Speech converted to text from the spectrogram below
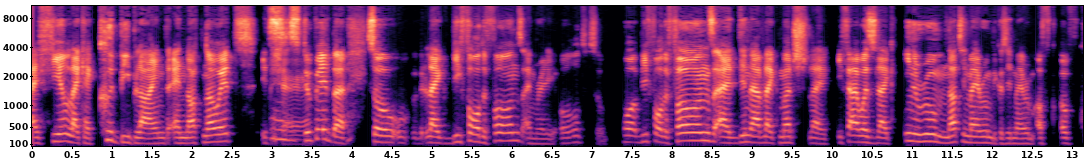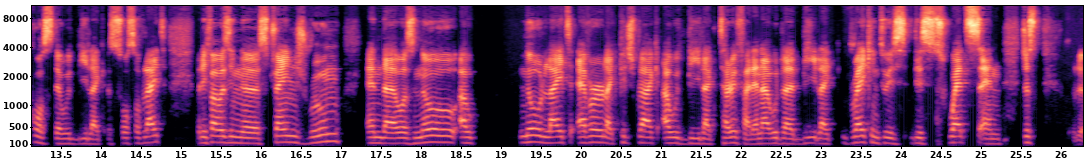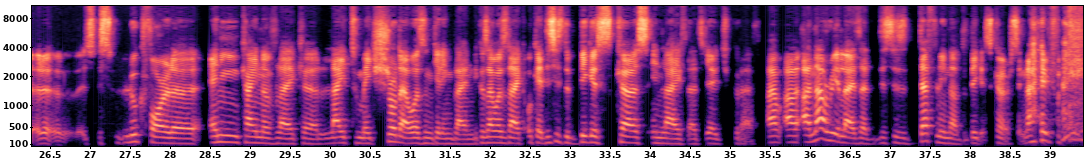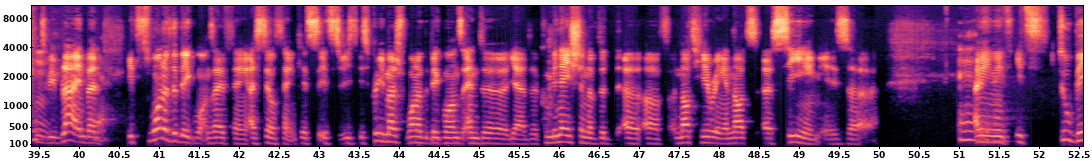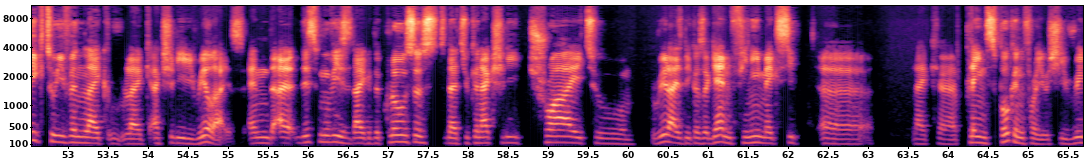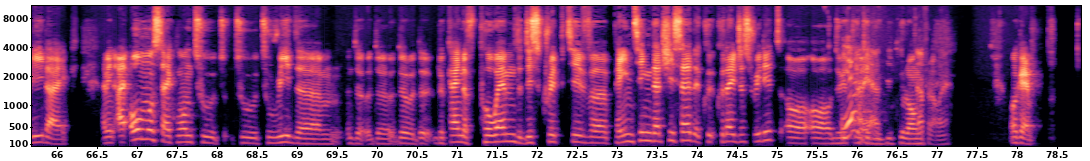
I feel like I could be blind and not know it. It's Sure. stupid, but so like before the phones, I'm really old. So well, before the phones, I didn't have like much like if I was like in a room, not in my room because in my room, of of course, there would be like a source of light. But if I was in a strange room and there was no I, no light ever, like pitch black, I would be like terrified and I would like, be like break into his these sweats and just uh, look for uh, any kind of like uh, light to make sure that I wasn't getting blind because I was like, okay, this is the biggest curse in life that yeah, you could have. I, I, I now realize that this is definitely not the biggest curse in life to be blind, but Yeah. it's one of the big ones. I think I still think it's it's it's it's pretty much one of the big ones, and uh, yeah, the combination of the uh, of not hearing and not uh, seeing is. Uh, I mean, it's, it's too big to even like like actually realize. And uh, this movie is like the closest that you can actually try to realize because again, Fini makes it uh, like uh, plain spoken for you. She really like. I mean, I almost like want to to to, to read um, the, the, the the the kind of poem, the descriptive uh, painting that she said. Could, could I just read it, or, or do you Yeah. think Yeah, it would be too long? Definitely. Okay.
